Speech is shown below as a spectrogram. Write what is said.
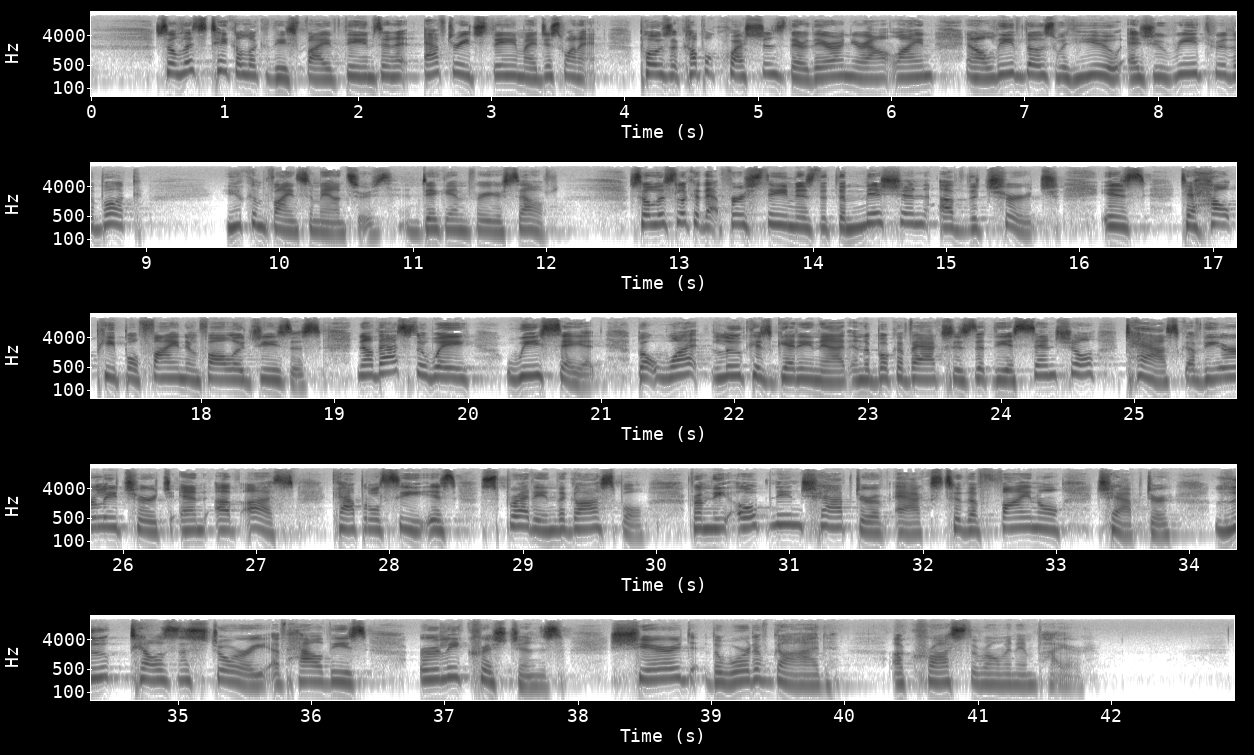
So let's take a look at these five themes. And after each theme, I just want to pose a couple questions. They're there on your outline, and I'll leave those with you as you read through the book. You can find some answers and dig in for yourself. So let's look at that first theme is that the mission of the church is to help people find and follow Jesus. Now that's the way we say it. But what Luke is getting at in the book of Acts is that the essential task of the early church and of us, capital C, is spreading the gospel. From the opening chapter of Acts to the final chapter, Luke tells the story of how these early Christians shared the word of God across the Roman Empire.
